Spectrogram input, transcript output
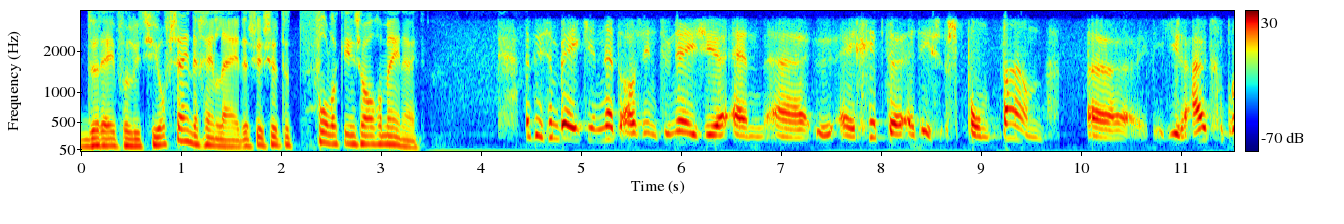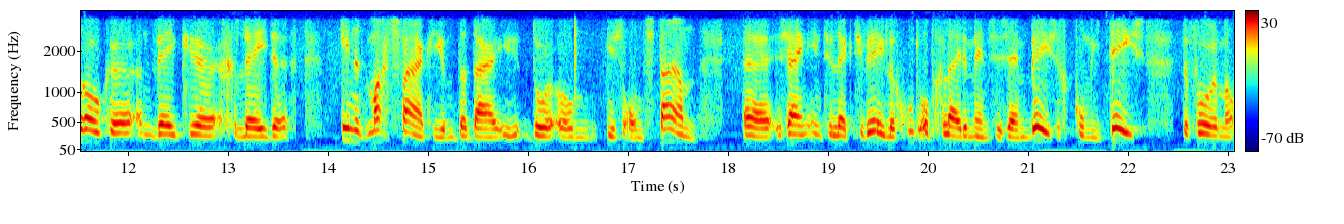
de revolutie? Of zijn er geen leiders? Is het het volk in zijn algemeenheid? Het is een beetje net als in Tunesië en Egypte. Het is spontaan hier uitgebroken een week geleden in het machtsvacuum dat daar door is ontstaan... Uh, zijn intellectuele, goed opgeleide mensen zijn bezig comité's te vormen...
